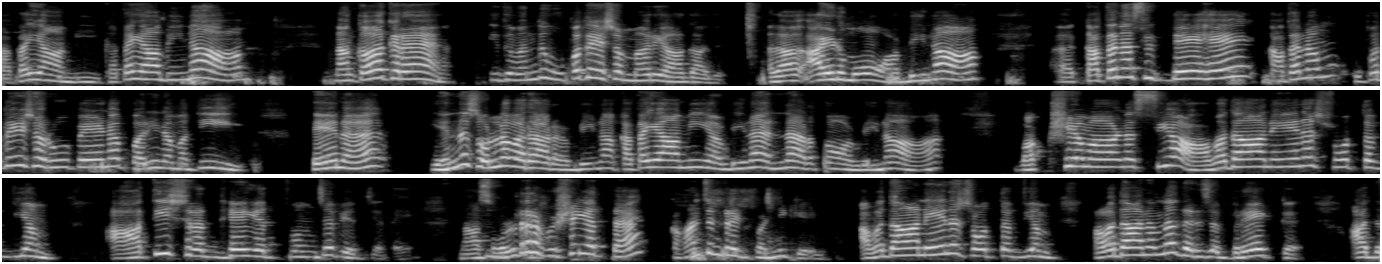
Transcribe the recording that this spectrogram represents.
கதையாமி. கதையாமின்னா நான் கேக்குறேன். இது வந்து உபதேசம் மாதிரி ஆகாது. அதாவது ஆயிடுமோ அப்படின்னா கதன சித்தேகே கதனம் உபதேச பரிணமதி. தேன என்ன சொல்ல வர்றாரு அப்படின்னா கதையாமி அப்படின்னா என்ன அர்த்தம் அப்படின்னா வக்ஷியமானசிய அவதானேன ஸ்ரோத்தவ்யம் அதிஸ்ரத்தேயத்துவம் ச வியஜ்யதே. நான் சொல்ற விஷயத்த கான்சென்ட்ரேட் பண்ணி கேளு. அவதானேன ஸ்ரோத்தவ்யம். அவதானம்னா தெர் இஸ் அ பிரேக் அது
